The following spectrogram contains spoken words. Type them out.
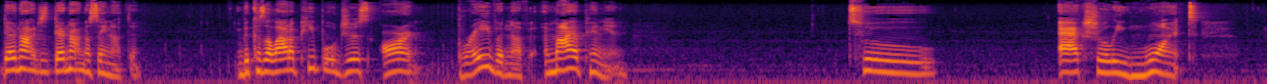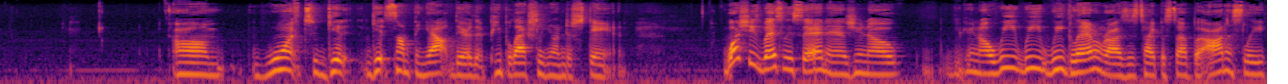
They're not just. They're not going to say nothing because a lot of people just aren't brave enough, in my opinion, to actually want um, want to get get something out there that people actually understand. What she's basically saying is, you know, you know, we we we glamorize this type of stuff, but honestly,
